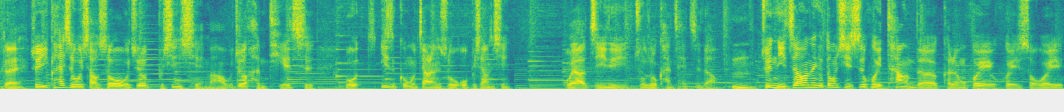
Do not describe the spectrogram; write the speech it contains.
对，所以一开始我小时候我就不信邪嘛，我就很铁齿，我一直跟我家人说我不相信。我要自己做做看才知道，嗯，所以你知道那个东西是会烫的，可能会会手会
